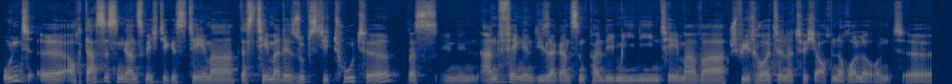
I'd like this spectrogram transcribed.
Und äh, auch das ist ein ganz wichtiges Thema, das Thema der Substitute, was in den Anfängen dieser ganzen Pandemie nie ein Thema war, spielt heute natürlich auch eine Rolle. Und äh,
